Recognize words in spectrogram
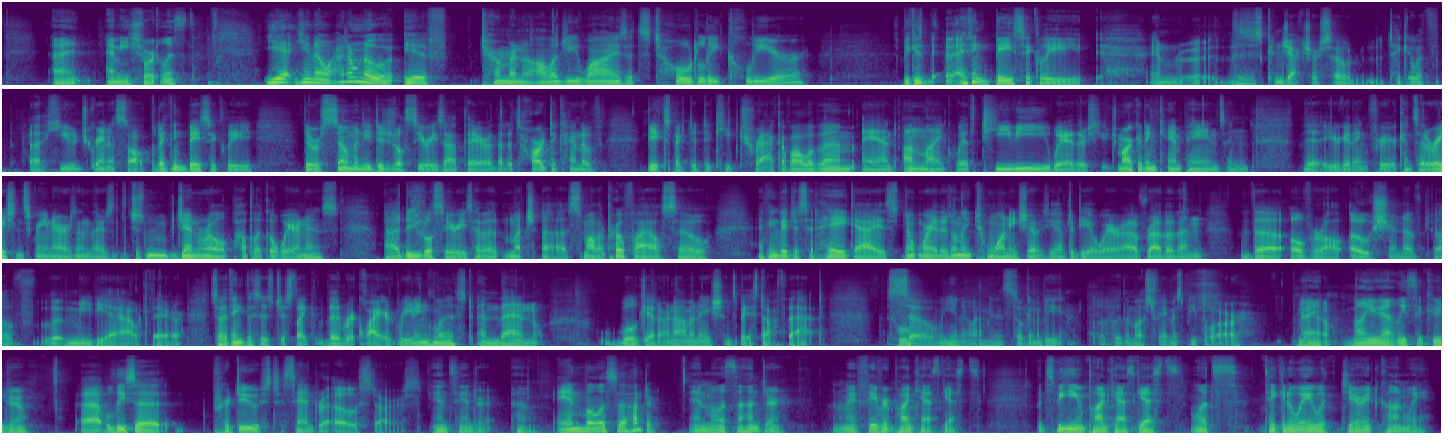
uh, Emmy shortlist? Yeah, you know, I don't know if terminology wise it's totally clear because I think basically, and uh, this is conjecture, so take it with a huge grain of salt, but I think basically there are so many digital series out there that it's hard to kind of be expected to keep track of all of them. And unlike with TV, where there's huge marketing campaigns and that you're getting for your consideration screeners, and there's just general public awareness, uh, digital series have a much uh, smaller profile. So I think they just said, hey guys, don't worry, there's only 20 shows you have to be aware of rather than the overall ocean of, of uh, media out there. So I think this is just like the required reading list, and then we'll get our nominations based off that. So, you know, I mean, it's still going to be who the most famous people are. Right. know. Well, you got Lisa Kudrow Uh, well, Lisa produced Sandra O stars and Sandra. Oh, and Melissa Hunter. and Melissa Hunter, one of my favorite podcast guests. But speaking of podcast guests, let's take it away with Jarrett Conway.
